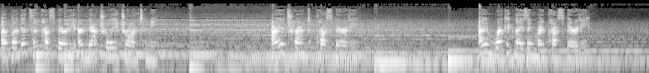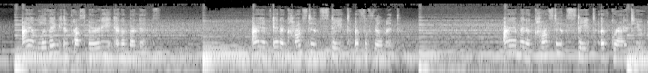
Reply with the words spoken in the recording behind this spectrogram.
Abundance and prosperity are naturally drawn to me. I attract prosperity. I am recognizing my prosperity. I am living in prosperity and abundance. A constant state of fulfillment. I am in a constant state of gratitude.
